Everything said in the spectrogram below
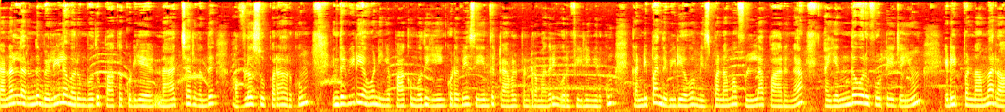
டனல்ல இருந்து வெளியில் வரும்போது பார்க்கக்கூடிய நேச்சர் வந்து அவ்வளோ சூப்பராக இருக்கும். இந்த வீடியோவை நீங்கள் பார்க்கும்போது என் கூடவே சேர்ந்து ட்ராவல் பண்ணுற மாதிரி ஒரு ஃபீலிங் இருக்கும். கண்டிப்பாக இந்த வீடியோவை மிஸ் பண்ணாமல் ஃபுல்லாக பாருங்கள் நான் எந்த ஒரு ஃபுட்டேஜையும் எடிட் பண்ணாமல் ரா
